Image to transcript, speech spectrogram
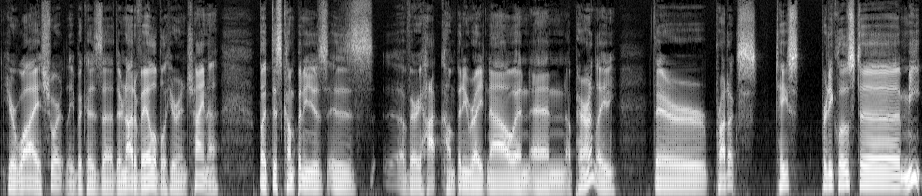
hear why shortly because uh, they're not available here in China. But this company is is a very hot company right now, and and apparently their products taste pretty close to meat.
